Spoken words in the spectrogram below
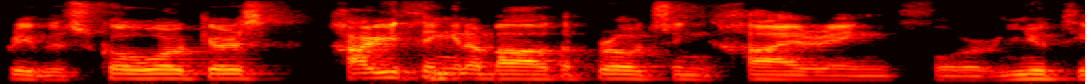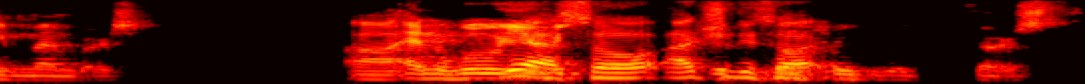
previous co-workers. How are you thinking mm-hmm. about approaching hiring for new team members? Uh, and will yeah, you? so actually, so first.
